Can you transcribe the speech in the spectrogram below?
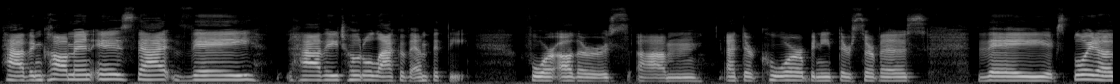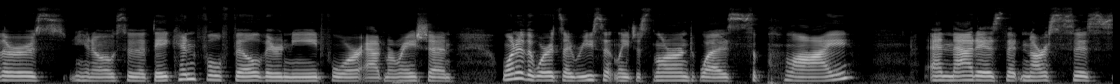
have in common is that they have a total lack of empathy for others. Um, at their core, beneath their surface, they exploit others, you know, so that they can fulfill their need for admiration. One of the words I recently just learned was supply and that is that narcissists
